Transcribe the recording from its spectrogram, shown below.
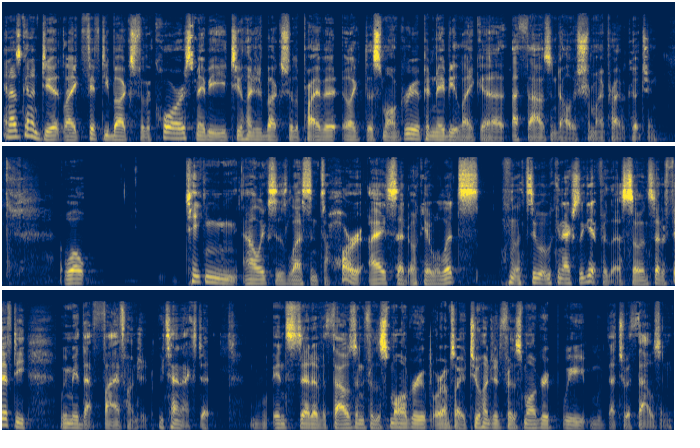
And I was going to do it like 50 bucks for the course, maybe 200 bucks for the private, like the small group, and maybe like uh, a thousand dollars for my private coaching. Well, taking Alex's lesson to heart, I said, okay, well, let's let's see what we can actually get for this. So instead of 50, we made that 500. We 10xed it. Instead of 1,000 for the small group, or I'm sorry, 200 for the small group, we moved that to 1,000.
